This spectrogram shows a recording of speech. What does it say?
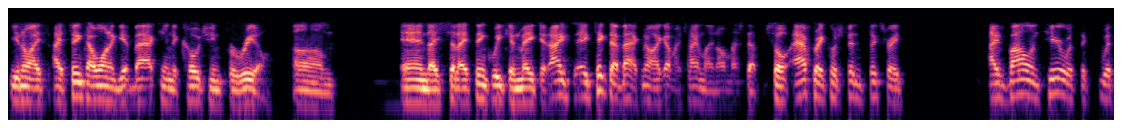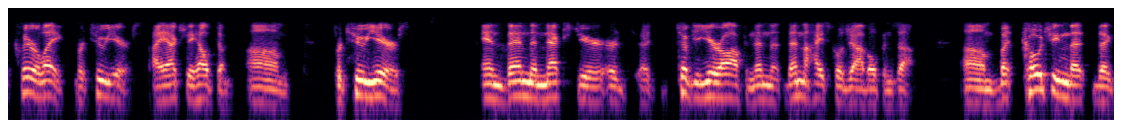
you know, I, I think I want to get back into coaching for real. Um, and I said, I think we can make it. I, I, take that back. No, I got my timeline all messed up. So after I coached fifth and sixth grade, I volunteer with the with Clear Lake for two years. I actually helped them um, for two years, and then the next year, or uh, took a year off, and then the then the high school job opens up. Um, but coaching the the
